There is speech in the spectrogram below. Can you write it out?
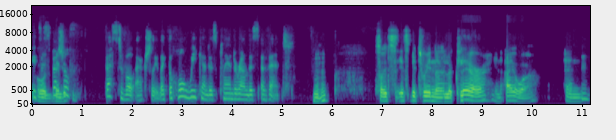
It's Oh, a maybe- special festival actually. Like the whole weekend is planned around this event. hmm So it's it's between uh, LeClaire in Iowa and Mm.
